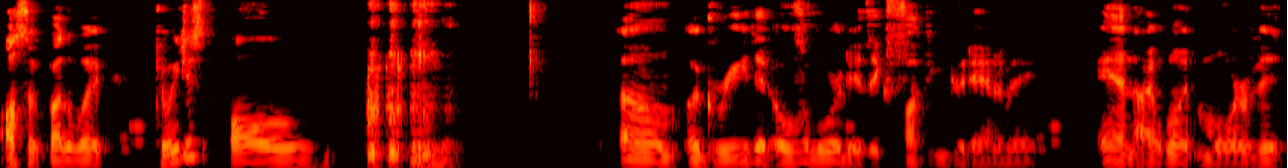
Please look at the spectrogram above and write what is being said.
Also, by the way, can we just all um agree that Overlord is a fucking good anime, and I want more of it?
